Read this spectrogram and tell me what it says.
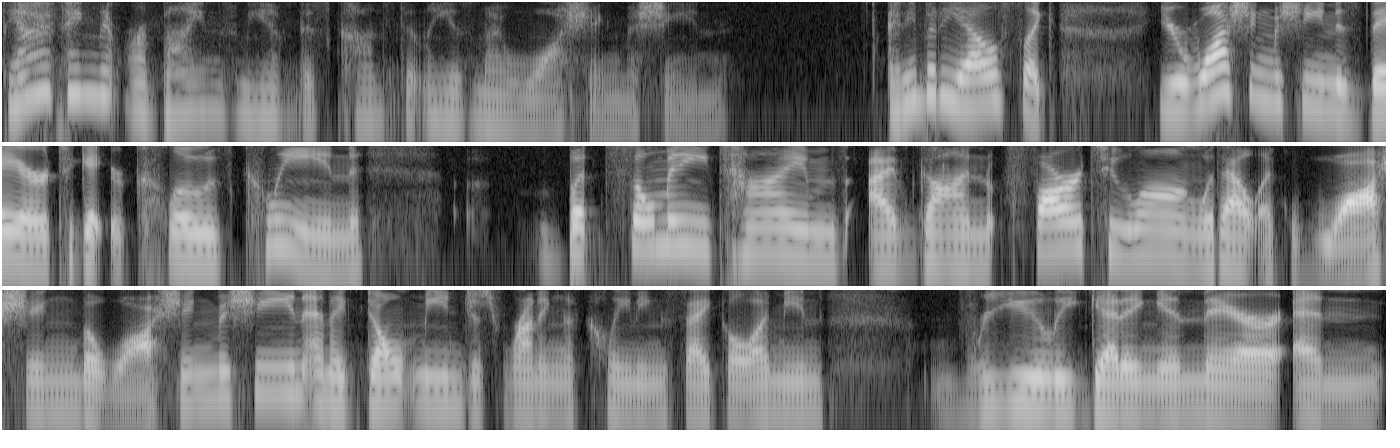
The other thing that reminds me of this constantly is my washing machine. Anybody else? Like, your washing machine is there to get your clothes clean, but so many times I've gone far too long without like washing the washing machine. And I don't mean just running a cleaning cycle, I mean really getting in there and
